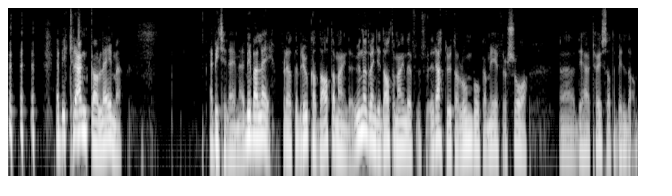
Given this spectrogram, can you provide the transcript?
jeg blir krenka og lei meg. Jeg blir ikke lei meg, jeg blir bare lei, fordi at jeg bruker datamengde, unødvendig datamengde rett ut av lommeboka mi for å se eh, de her tøysete bildene.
